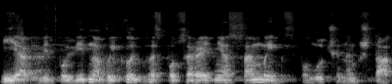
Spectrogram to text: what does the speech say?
як відповідно виклик безпосередньо самим Сполученим Штатам.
